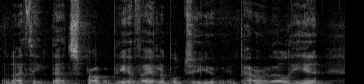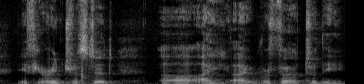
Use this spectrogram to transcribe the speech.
and I think that's probably available to you in parallel here if you're interested. Uh, I, I refer to the,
